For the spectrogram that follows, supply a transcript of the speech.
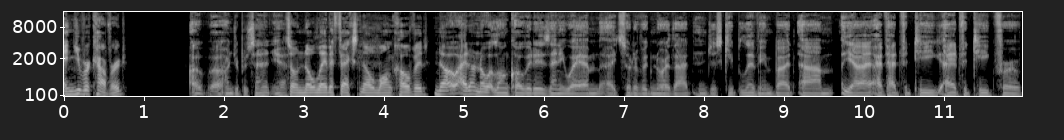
And you recovered. Hundred percent. Yeah. So no late effects, no long COVID. No, I don't know what long COVID is anyway. I'm, I sort of ignore that and just keep living. But um, yeah, I, I've had fatigue. I had fatigue for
